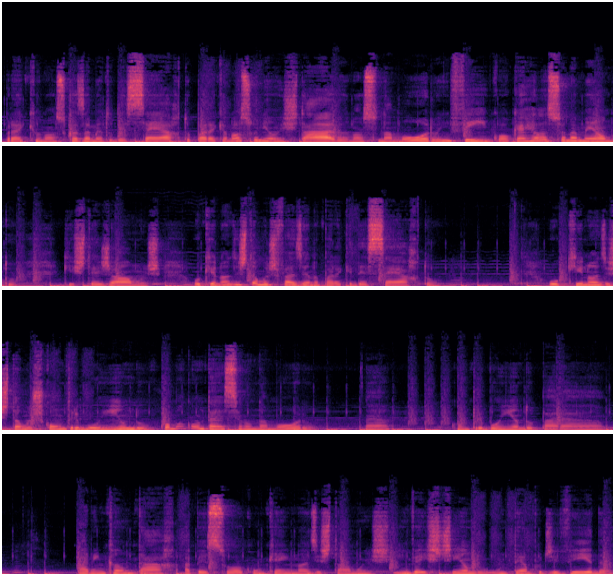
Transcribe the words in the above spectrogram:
para que o nosso casamento dê certo, para que a nossa união estável, o nosso namoro, enfim, qualquer relacionamento que estejamos, o que nós estamos fazendo para que dê certo, o que nós estamos contribuindo, como acontece no namoro, né? Contribuindo para para encantar a pessoa com quem nós estamos investindo um tempo de vida,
